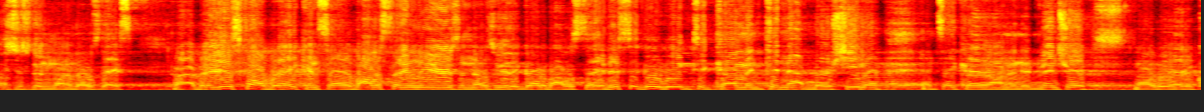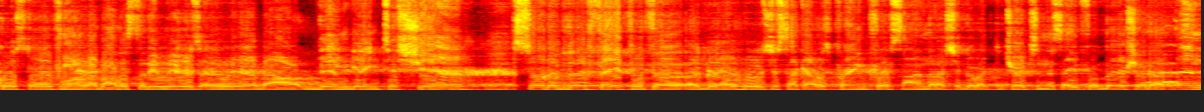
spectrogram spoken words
It's just been one of those days. All right, but it is fall break, and so Bible study leaders and those of you that go to Bible study, this is a good week to come and kidnap Beersheba and take her on an adventure adventure. Uh, we heard a cool story from one of our Bible study leaders earlier about them getting to share sort of their faith with a, a girl who was just like, I was praying for a sign that I should go back to church, and this eight foot bear showed up. And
